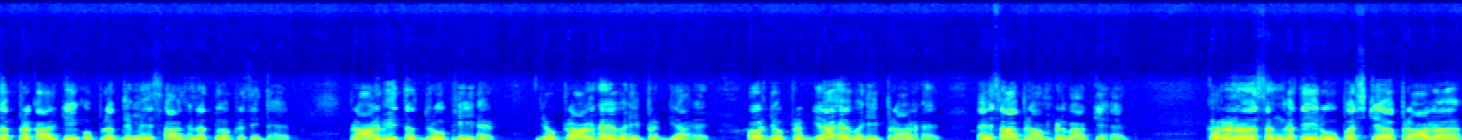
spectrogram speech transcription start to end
सब प्रकार की उपलब्धि में साधनत्व प्रसिद्ध है। प्राण भी तद्रूप ही है। जो प्राण है, वही प्रज्ञा है, और जो प्रज्ञा है, वही प्राण है। ऐसा ब्राह्मण वाक्य है। कर्ण संहति रूपश्च प्राण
